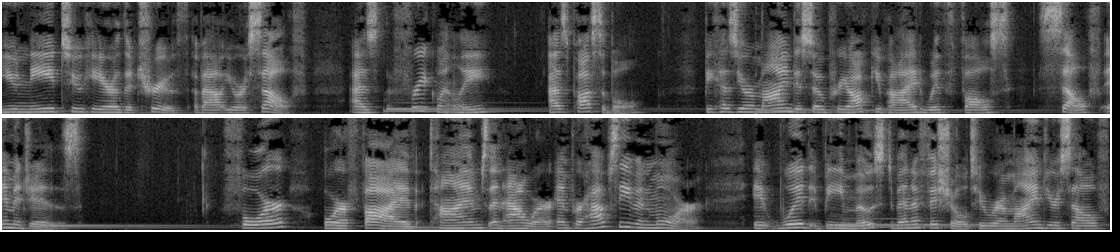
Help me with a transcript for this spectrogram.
you need to hear the truth about yourself as frequently as possible because your mind is so preoccupied with false self images. Four or five times an hour, and perhaps even more, it would be most beneficial to remind yourself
